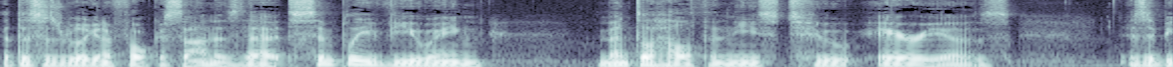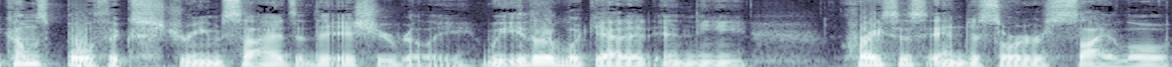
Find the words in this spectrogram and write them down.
that this is really going to focus on is that simply viewing mental health in these two areas is it becomes both extreme sides of the issue really. We either look at it in the crisis and disorder silo,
